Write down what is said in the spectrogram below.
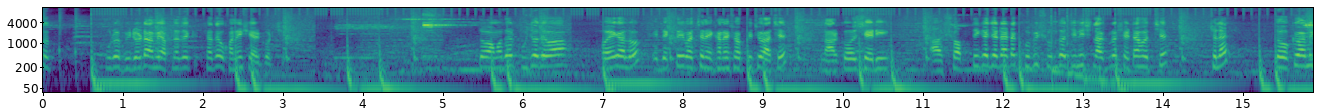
তো পুরো ভিডিওটা আমি আপনাদের সাথে ওখানেই শেয়ার করছি। তো আমাদের পুজো দেওয়া হয়ে গেল। এই দেখতেই পাচ্ছেন, এখানে সব কিছু আছে। নারকোল, চেরি, আর সব থেকে যেটা একটা খুবই সুন্দর জিনিস লাগল, সেটা হচ্ছে, চলে তো ওকেও আমি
